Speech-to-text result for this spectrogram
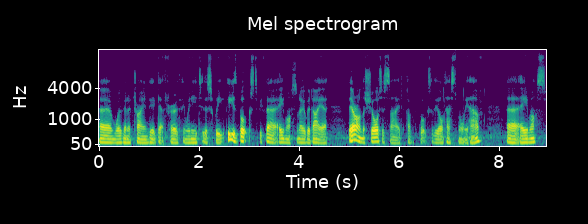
um, we're going to try and get through everything we need to this week. These books, to be fair, Amos and Obadiah, they are on the shorter side of the books of the Old Testament we have. Uh, Amos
